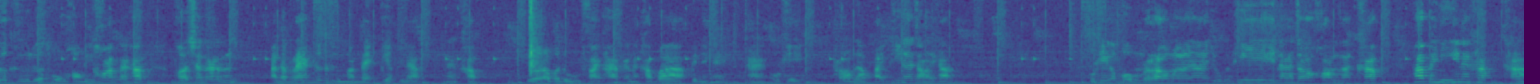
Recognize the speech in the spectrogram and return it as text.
ก็คือเรือธงของ Nikon นะครับ เพราะฉะนั้นอันดับแรกก็คือมันได้เปรียบอยู่แล้วนะครับ เดี๋ยวเรามาดูไฟล์ภาพกันนะครับว่าเป็นยังไงอ่าโอเค พร้อมแล้วไปที่หน้าจอเลยครับ โอเคครับผมเรามาอยู่กันที่หน้าจอคอมนะครับ ภาพใบนี้นะครับถ่า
